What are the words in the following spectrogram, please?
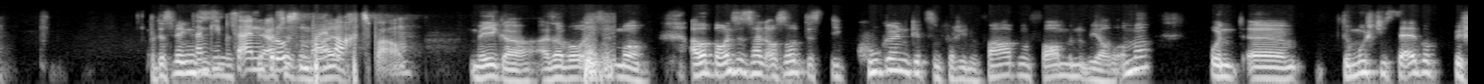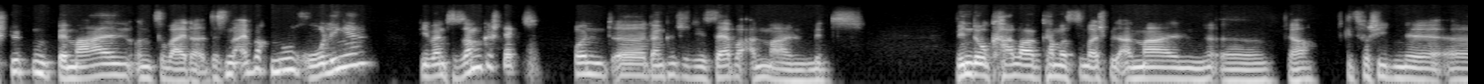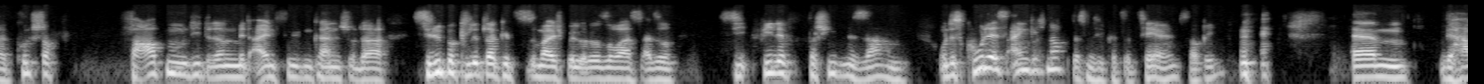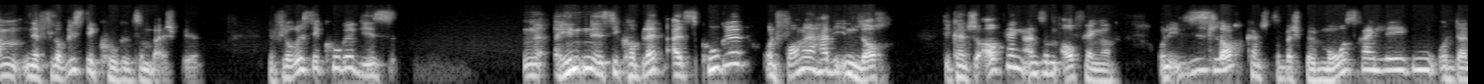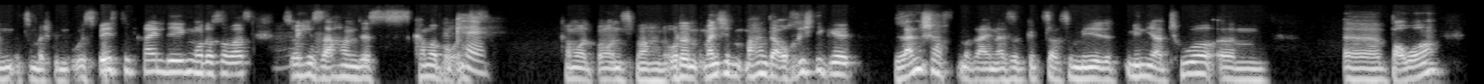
Und deswegen Dann gibt es einen großen saisonal. Weihnachtsbaum. Mega, also bei uns immer. Aber bei uns ist es halt auch so, dass die Kugeln gibt es in verschiedenen Farben, Formen, wie auch immer. Und äh, du musst die selber bestücken, bemalen und so weiter. Das sind einfach nur Rohlinge, die werden zusammengesteckt und äh, dann kannst du die selber anmalen. Mit Window Color kann man es zum Beispiel anmalen. Äh, ja, es gibt verschiedene äh, Kunststofffarben, die du dann mit einfügen kannst. Oder Silberglitter gibt es zum Beispiel oder sowas. Also viele verschiedene Sachen. Und das Coole ist eigentlich noch, das muss ich kurz erzählen, sorry. ähm, wir haben eine Floristikkugel zum Beispiel. Eine Floristikkugel, die ist, hinten ist die komplett als Kugel und vorne hat die ein Loch. Die kannst du aufhängen an so einem Aufhänger. Und in dieses Loch kannst du zum Beispiel Moos reinlegen und dann zum Beispiel einen USB-Stick reinlegen oder sowas. Solche ah. Sachen, das kann man bei okay. uns kann man bei uns machen. Oder manche machen da auch richtige Landschaften rein. Also gibt es auch so Miniaturbauer, ähm, äh,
